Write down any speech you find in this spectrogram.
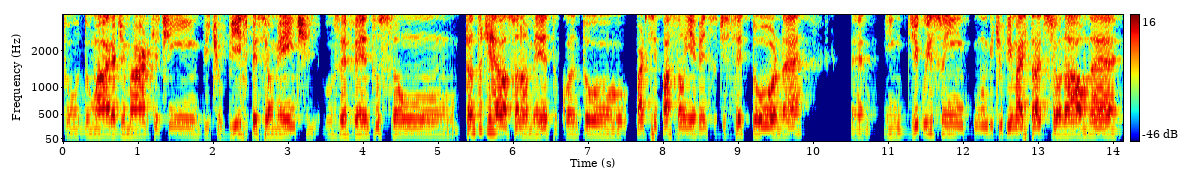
do, de uma área de marketing B2B especialmente, os eventos são tanto de relacionamento quanto participação em eventos de setor, né? É, em, digo isso em um B2B mais tradicional, né?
